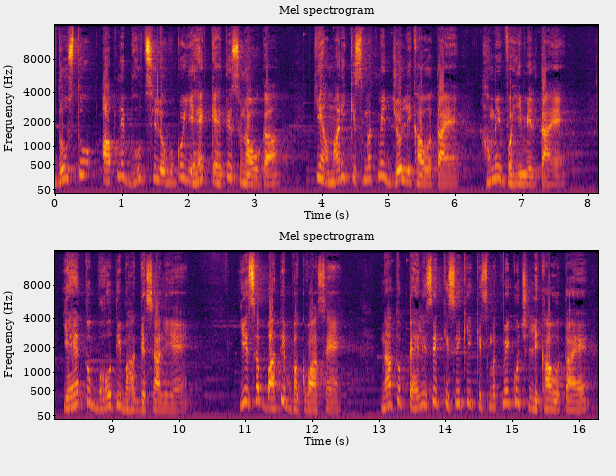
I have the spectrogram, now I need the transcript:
दोस्तों, आपने बहुत से लोगों को यह कहते सुना होगा कि हमारी किस्मत में जो लिखा होता है, हमें वही मिलता है। यह तो बहुत ही भाग्यशाली है। ये सब बातें बकवास हैं। ना तो पहले से किसी की किस्मत में कुछ लिखा होता है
